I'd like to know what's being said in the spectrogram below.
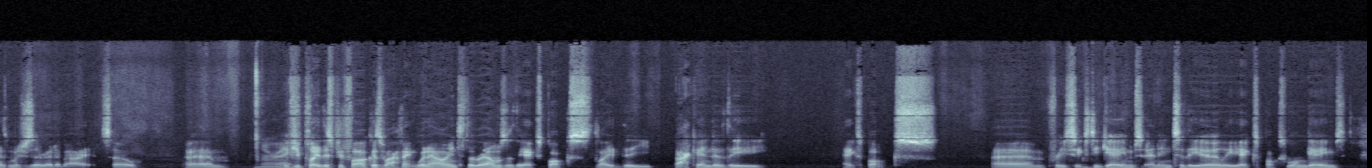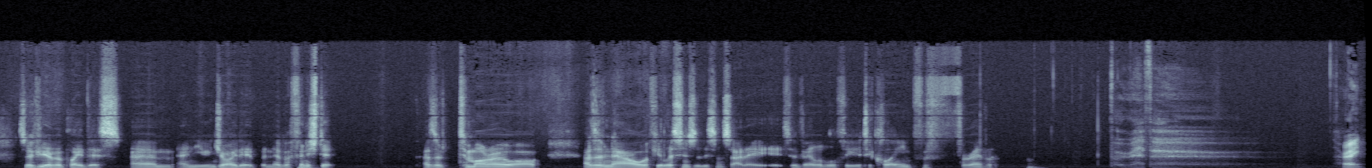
as much as I read about it. So, um, if you played this before, because I think we're now into the realms of the Xbox, like the back end of the Xbox um, 360 games and into the early Xbox One games. So, if you ever played this um, and you enjoyed it but never finished it, as of tomorrow or as of now, if you're listening to this on Saturday, it's available for you to claim for forever. Forever. All right.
